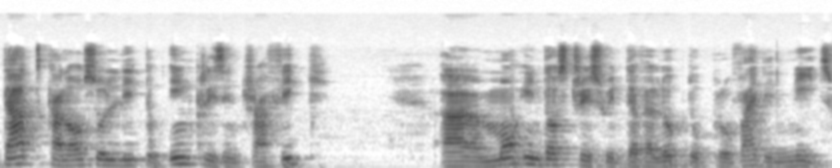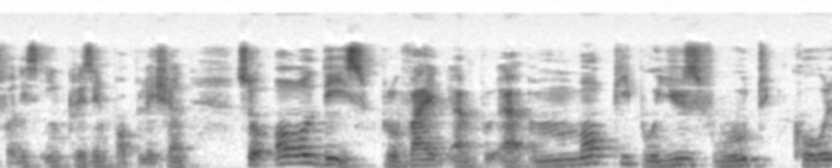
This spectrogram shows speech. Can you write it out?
that can also lead to increase in traffic uh, more industries will develop to provide the needs for this increasing population so all these provide um, uh, more people use wood coal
